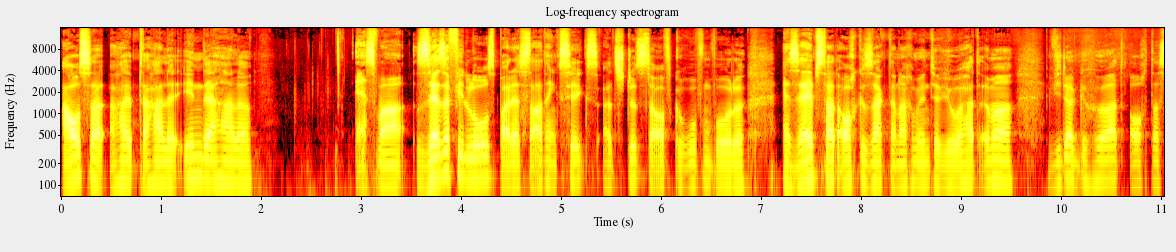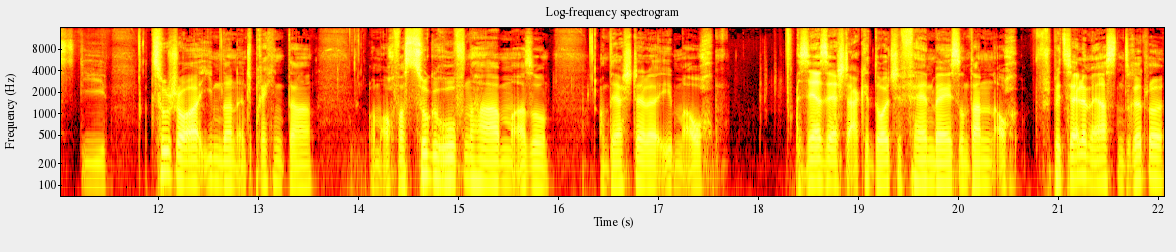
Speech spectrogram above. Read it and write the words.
außerhalb der Halle, in der Halle. Es war sehr, sehr viel los bei der Starting Six, als Stütze aufgerufen wurde. Er selbst hat auch gesagt, danach im Interview, er hat immer wieder gehört, auch dass die Zuschauer ihm dann entsprechend da um, auch was zugerufen haben. Also an der Stelle eben auch sehr, sehr starke deutsche Fanbase und dann auch speziell im ersten Drittel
